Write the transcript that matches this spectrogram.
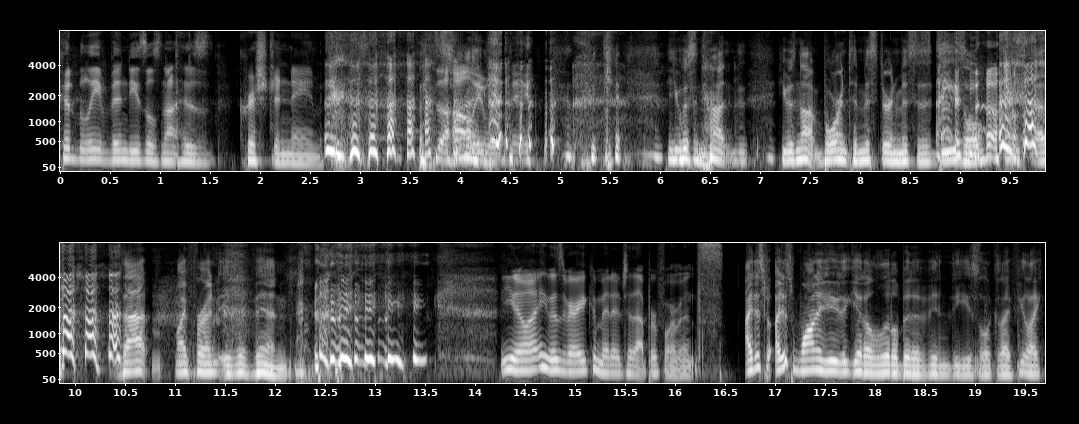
could believe Vin Diesel's not his Christian name. It's a Hollywood name. he was not he was not born to Mr. and Mrs. Diesel. that, that, my friend, is a Vin. You know what? He was very committed to that performance. I just I just wanted you to get a little bit of Vin Diesel because I feel like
